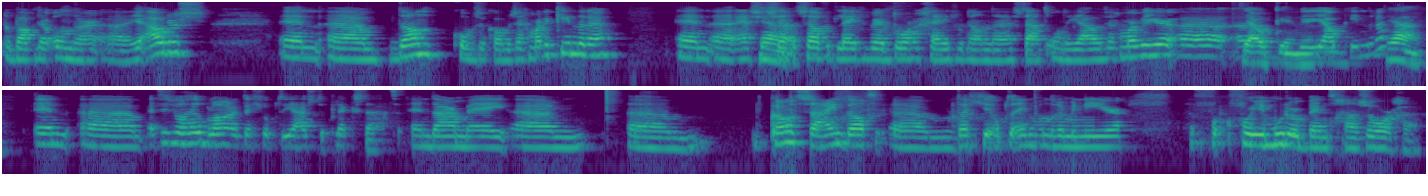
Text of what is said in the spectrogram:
de bak daaronder je ouders. En ehm, dan komen, ze, komen zeg maar de kinderen. En als je Ja. zelf- het leven werd doorgegeven, dan staat onder jou zeg maar weer, Jouw kinderen. weer jouw kinderen. Ja. En ehm, het is wel heel belangrijk dat je op de juiste plek staat. En daarmee ehm, ehm, kan het zijn dat, dat je op de een of andere manier voor, voor je moeder bent gaan zorgen.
